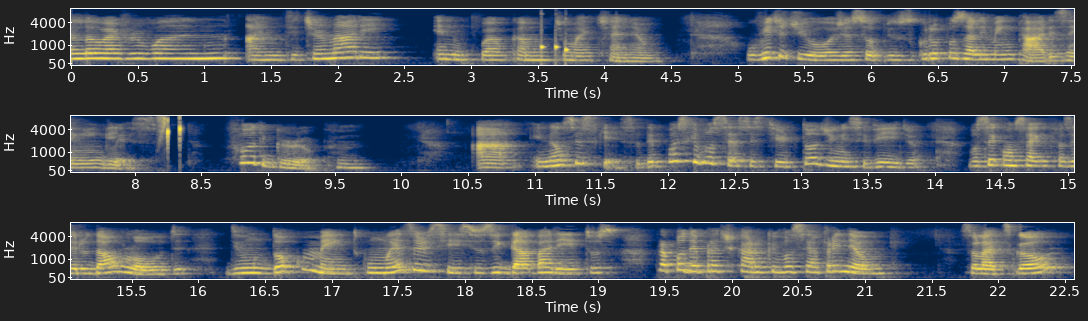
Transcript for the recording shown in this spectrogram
Hello everyone, I'm Teacher Mari and welcome to my channel. O vídeo de hoje é sobre os grupos alimentares em inglês. Food Group. Ah, e não se esqueça, depois que você assistir todinho esse vídeo, você consegue fazer o download de um documento com exercícios e gabaritos para poder praticar o que você aprendeu. So let's go?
